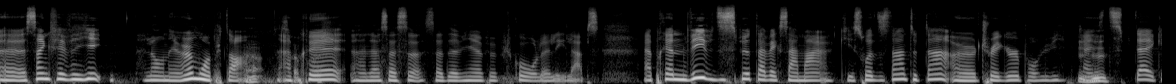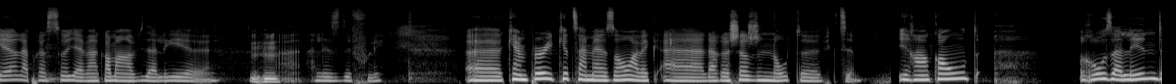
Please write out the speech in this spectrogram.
euh, 5 février, là, on est un mois plus tard. Ah, Après, euh, là, ça, ça, ça devient un peu plus court, là, les laps. Après une vive dispute avec sa mère, qui est soi-disant tout le temps un trigger pour lui. Quand il Mhm. se disputait avec elle, après ça, il avait comme envie d'aller euh, Mhm. à- aller se défouler. Euh, Kemper, il quitte sa maison avec, à la recherche d'une autre euh, victime. Il rencontre Rosalind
